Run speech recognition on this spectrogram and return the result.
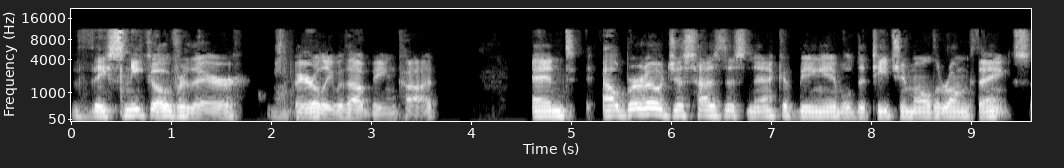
They sneak over there barely without being caught. And Alberto just has this knack of being able to teach him all the wrong things.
